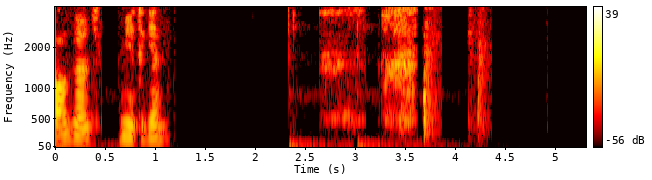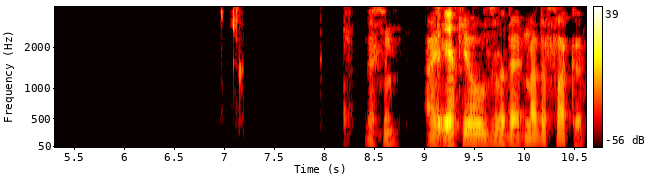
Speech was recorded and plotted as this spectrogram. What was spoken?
All good. Mute again. Listen, I Yeah. get kills with that motherfucker.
